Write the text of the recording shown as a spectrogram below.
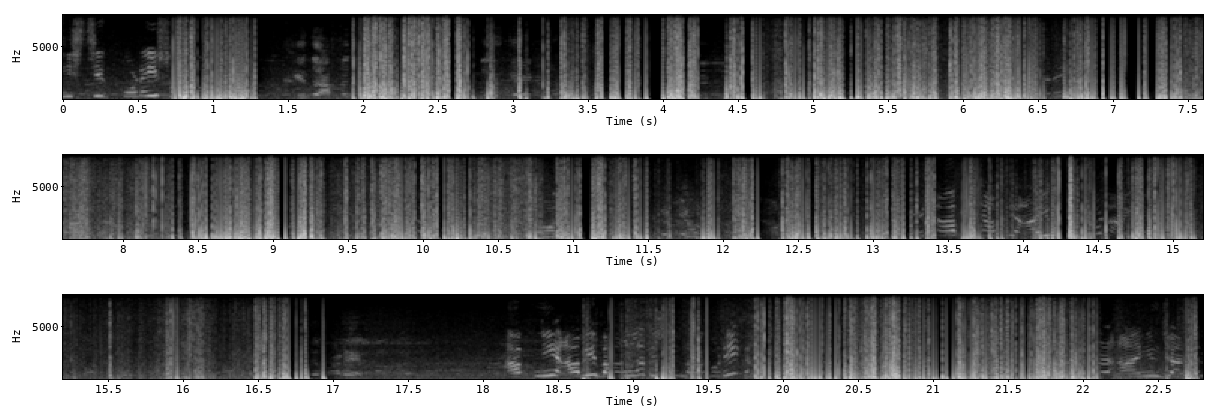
নিশ্চিত করেই কিন্তু আপনি এটা আপনি আপনি আইন করুন, আইন করুন। আপনি আমি বাংলাদেশের নাগরিক আইন জানেন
